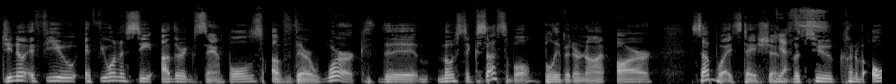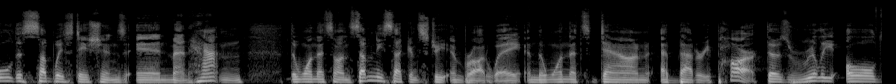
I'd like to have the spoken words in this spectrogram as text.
Do you know if you if you want to see other examples of their work, the most accessible, believe it or not, are subway stations. Yes. The two kind of oldest subway stations in Manhattan, the one that's on 72nd Street and Broadway and the one that's down at Battery Park. Those really old,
